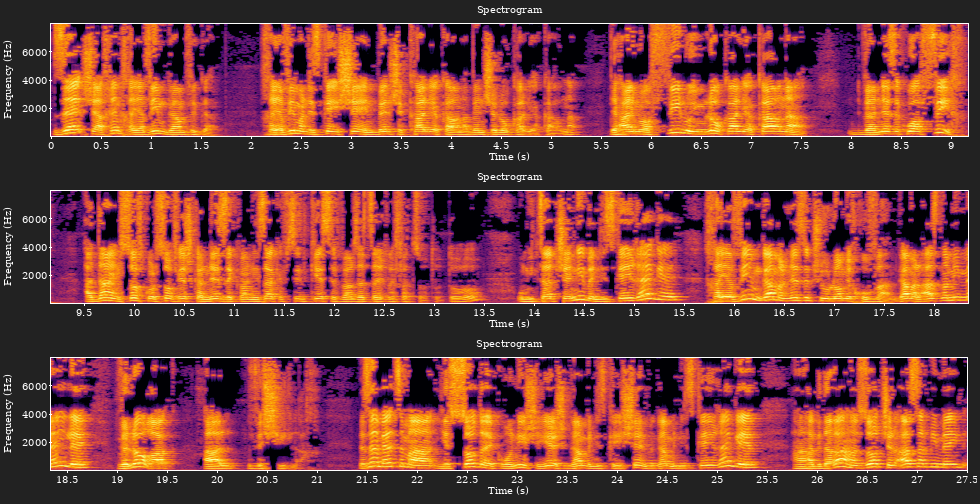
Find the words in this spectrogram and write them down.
זה שאכן חייבים גם וגם. חייבים על נזקי שן בין שקל יקרנה בין שלא קל יקרנה, דהיינו אפילו אם לא קל יקרנה והנזק הוא הפיך, עדיין סוף כל סוף יש כאן נזק והניזק הפסיד כסף ועל זה צריך לפצות אותו, ומצד שני בנזקי רגל חייבים גם על נזק שהוא לא מכוון, גם על אזנה ממילא ולא רק על ושילח. וזה בעצם היסוד העקרוני שיש גם בנזקי שן וגם בנזקי רגל, ההגדרה הזאת של אזל ממילא.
